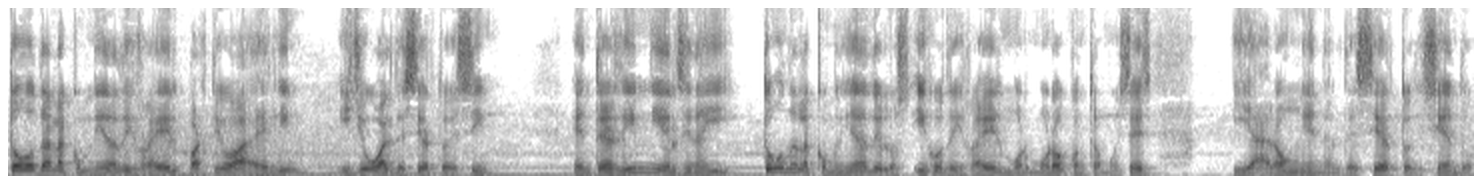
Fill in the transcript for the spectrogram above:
toda la comunidad de Israel partió a Elim y llegó al desierto de Sin. Entre Elim y el Sinaí toda la comunidad de los hijos de Israel murmuró contra Moisés y Aarón en el desierto, diciendo,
